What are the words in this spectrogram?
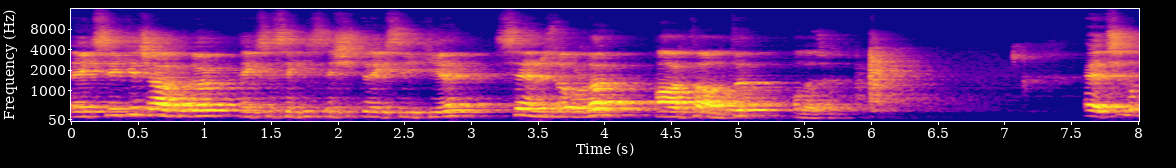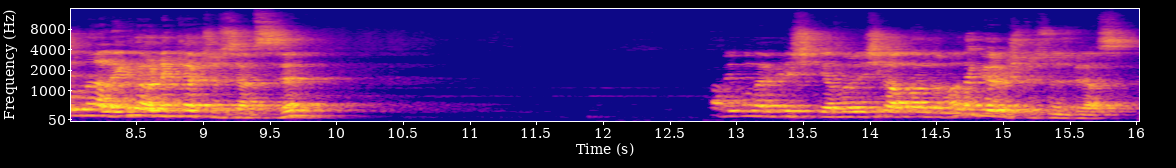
eksi 2 çarpı 4 eksi 8 eşittir eksi 2'ye. S'miz de burada artı 6 olacak. Evet şimdi bunlarla ilgili örnekler çözeceğim size. Tabii bunları bileşik yazma, bileşik adlandırmada görmüştürsünüz biraz.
